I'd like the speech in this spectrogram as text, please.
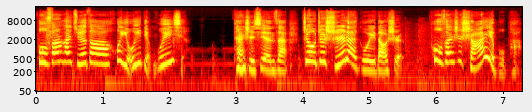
普凡还觉得会有一点危险。但是现在只有这十来个卫道士。普凡是啥也不怕，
